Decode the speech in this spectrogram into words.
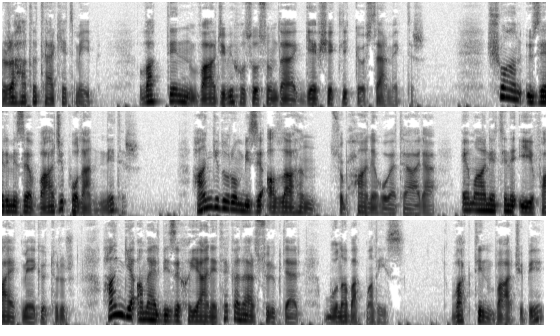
rahatı terk etmeyip, vaktin vacibi hususunda gevşeklik göstermektir. Şu an üzerimize vacip olan nedir? Hangi durum bizi Allah'ın subhanehu ve Teala emanetini ifa etmeye götürür? Hangi amel bizi hıyanete kadar sürükler? Buna bakmalıyız. Vaktin vacibi,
